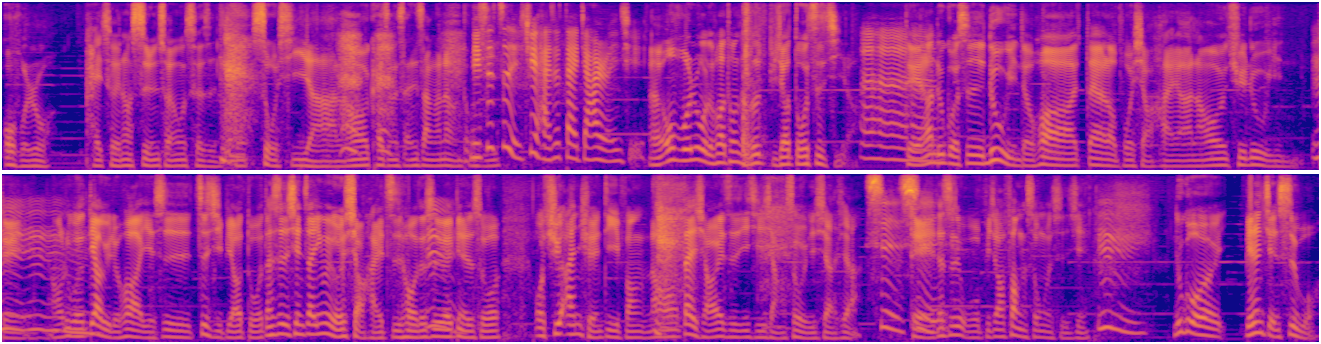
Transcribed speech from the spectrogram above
overall。开车，那四轮传动车子，然后溯溪啊，然后开什么山上啊那种东西。你是自己去还是带家人一起？呃，overall 的话，通常都是比较多自己了。嗯对，那如果是露营的话，带老婆小孩啊，然后去露营。对，然后如果钓鱼的话，也是自己比较多。但是现在因为有了小孩之后，就是会变得说，我、嗯、去安全的地方，然后带小孩子一起享受一下下。是是。对，但是我比较放松的时间。嗯。如果别人检视我，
